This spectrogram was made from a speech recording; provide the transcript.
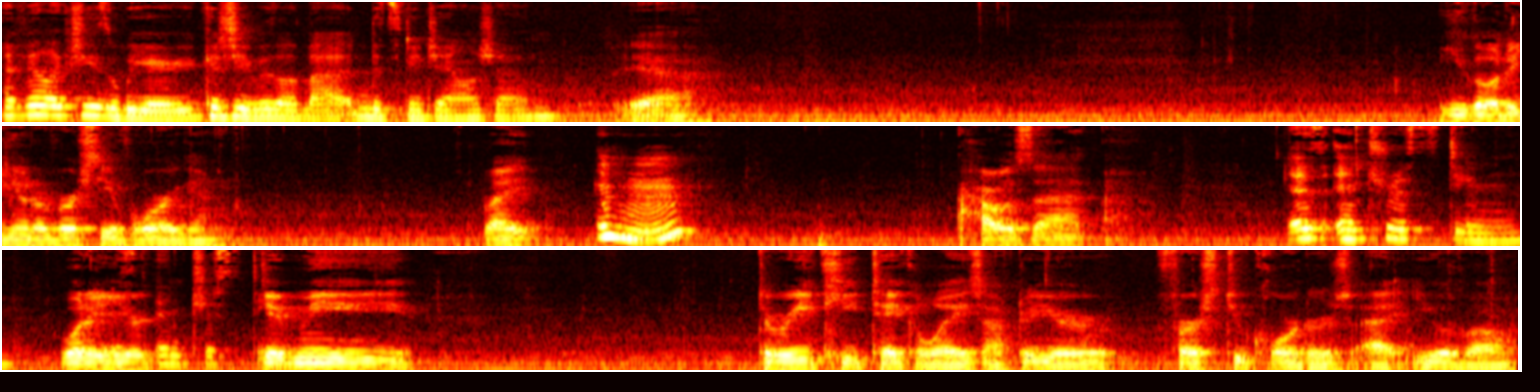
I feel like she's weird because she was on that Disney Channel show. Yeah. You go to University of Oregon, right? Mm-hmm. How is that? It's interesting. What are It's your interesting. give me three key takeaways after your first two quarters at U of O?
